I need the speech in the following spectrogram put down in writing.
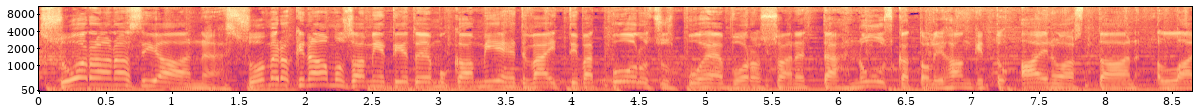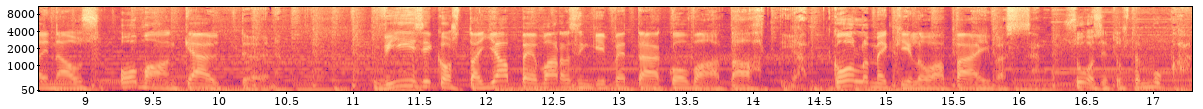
Suoraan asiaan. Suomerokin aamusaamien tietojen mukaan miehet väittivät puolustuspuheenvuorossaan, että nuuskat oli hankittu ainoastaan lainaus omaan käyttöön. Viisikosta Jape varsinkin vetää kovaa tahtia. Kolme kiloa päivässä. Suositusten mukaan.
